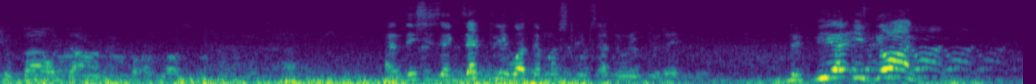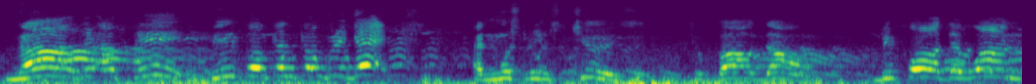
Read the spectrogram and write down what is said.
to bow down before Allah subhanahu wa ta'ala. And this is exactly what the Muslims are doing today. The fear is gone. Now they are free. People can congregate. And Muslims choose to bow down before the one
